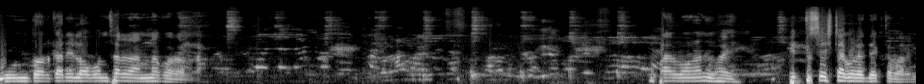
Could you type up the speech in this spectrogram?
কোন তরকারি লবণ ছাড়া রান্না করা যায়? পারব না ভাই। একটু চেষ্টা করে দেখতে পারেন।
